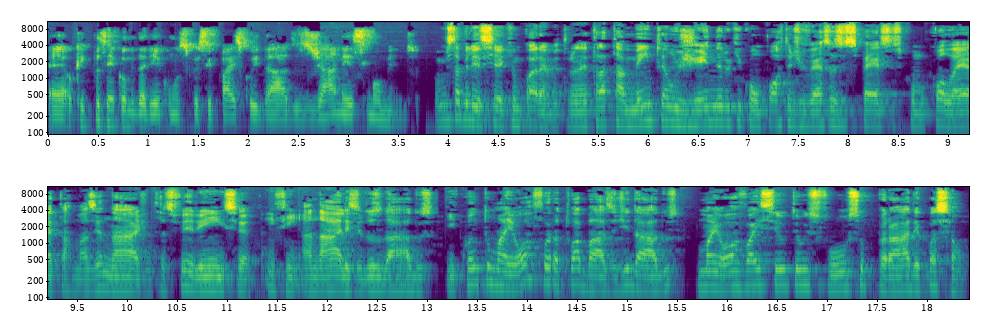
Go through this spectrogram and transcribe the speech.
é, o que, você recomendaria como os principais cuidados já nesse momento? Vamos estabelecer aqui um parâmetro. Né? Tratamento é um gênero que comporta diversas espécies, como coleta, armazenagem, transferência, enfim, análise dos dados. E quanto maior for a tua base de dados, maior vai ser o teu esforço para adequação.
